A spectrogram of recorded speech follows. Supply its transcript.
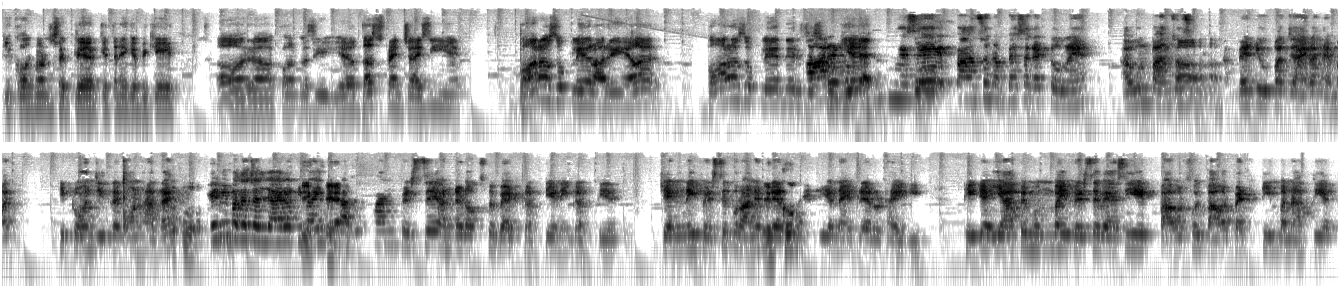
कि कौन कौन से प्लेयर कितने के बिके और कौन कौन सी ये दस फ्रेंचाइजी हैं बारह सौ प्लेयर आ रहे हैं यार। बारह सौ प्लेयर ने रजिस्टर किया है। में से पाँच सौ नब्बे सेलेक्ट हो रहे हैं। अब उन पाँच सौ हाँ। नब्बे के ऊपर जाएगा हेमत कि कौन जीत रहा है कौन हार रहा है। तो ये भी पता चल जाएगा कि भाई राजस्थान फिर से अंडरडॉग्स पे बैट करती है नहीं करती है। चेन्नई फिर से पुराने प्लेयर उठाएगी या नए प्लेयर उठाएगी। ठीक है यहाँ पे मुंबई फिर से वैसी एक पावरफुल पावर पैक टीम बनाती है।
